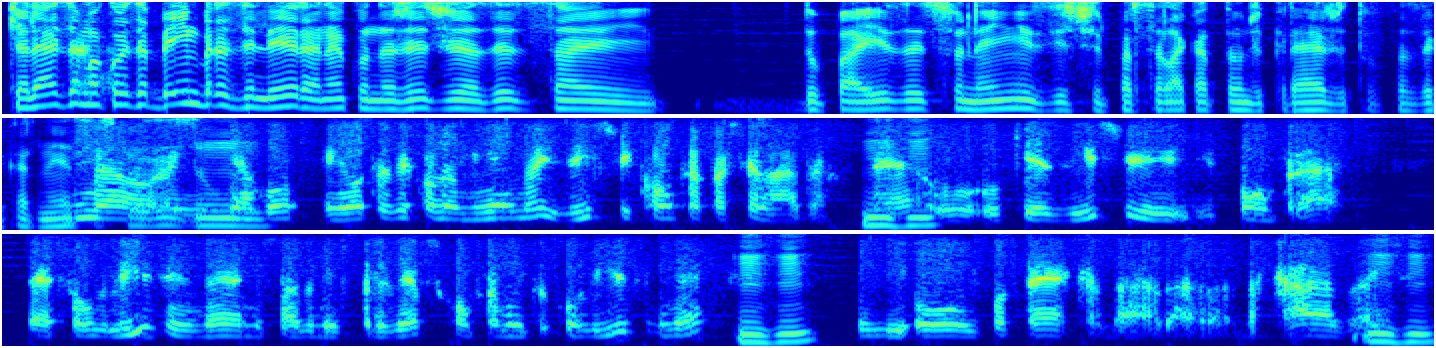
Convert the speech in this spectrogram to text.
Que aliás é uma coisa bem brasileira, né? Quando a gente às vezes sai do país, isso nem existe. Parcelar cartão de crédito, fazer carnê, essas não, coisas. Em, não... em outras economias não existe compra parcelada. Né? Uhum. O, o, que existe de compra é, são os leasing, né? Nos Estados Unidos, por exemplo, se compra muito com leasing, né? Uhum. E, ou hipoteca da, da, da casa, Uhum.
